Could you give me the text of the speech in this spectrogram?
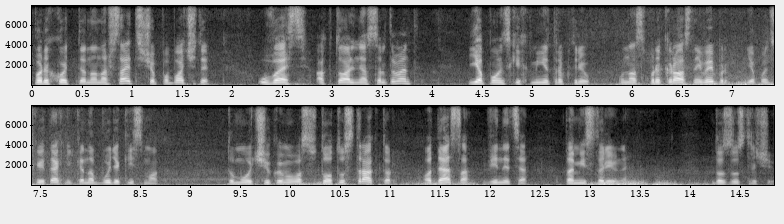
переходьте на наш сайт, щоб побачити увесь актуальний асортимент японських міні-тракторів. У нас прекрасний вибір японської техніки на будь-який смак. Тому очікуємо вас в Totus Трактор, Одеса, Вінниця та місто Рівне. До зустрічі!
